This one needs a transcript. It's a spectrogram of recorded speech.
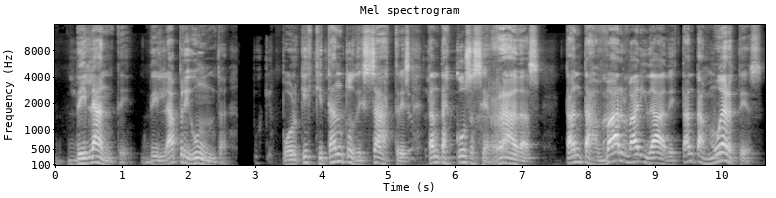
delante de la pregunta, ¿por qué es que tantos desastres, tantas cosas cerradas, tantas barbaridades, tantas muertes?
